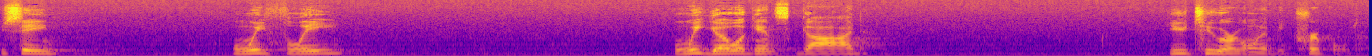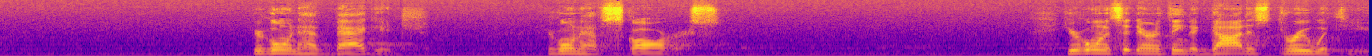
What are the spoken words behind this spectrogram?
You see, when we flee, when we go against God, you too are going to be crippled. You're going to have baggage. You're going to have scars. You're going to sit there and think that God is through with you,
